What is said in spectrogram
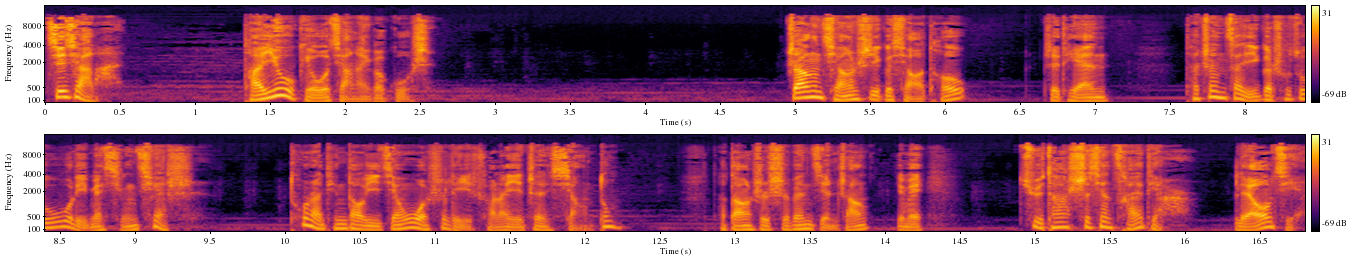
接下来，他又给我讲了一个故事。张强是一个小偷。这天，他正在一个出租屋里面行窃时，突然听到一间卧室里传来一阵响动。他当时十分紧张，因为据他事先踩点了解，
